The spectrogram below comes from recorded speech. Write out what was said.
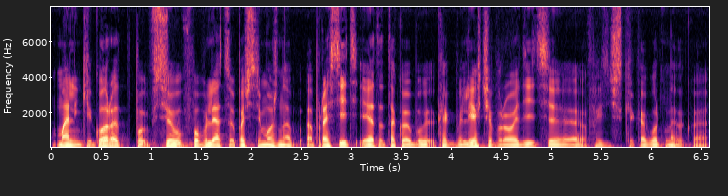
маленький город, всю популяцию почти можно опросить, и это такое как бы легче проводить э, фактически когортное такое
